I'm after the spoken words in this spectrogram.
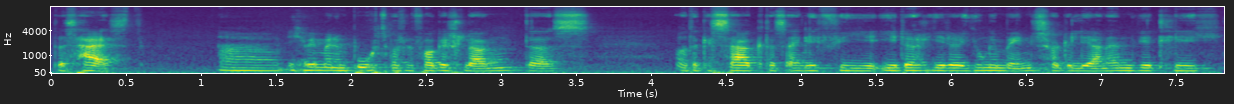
Das heißt, äh, ich habe in meinem Buch zum Beispiel vorgeschlagen, dass, oder gesagt, dass eigentlich für jeder, jeder junge Mensch sollte lernen, wirklich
